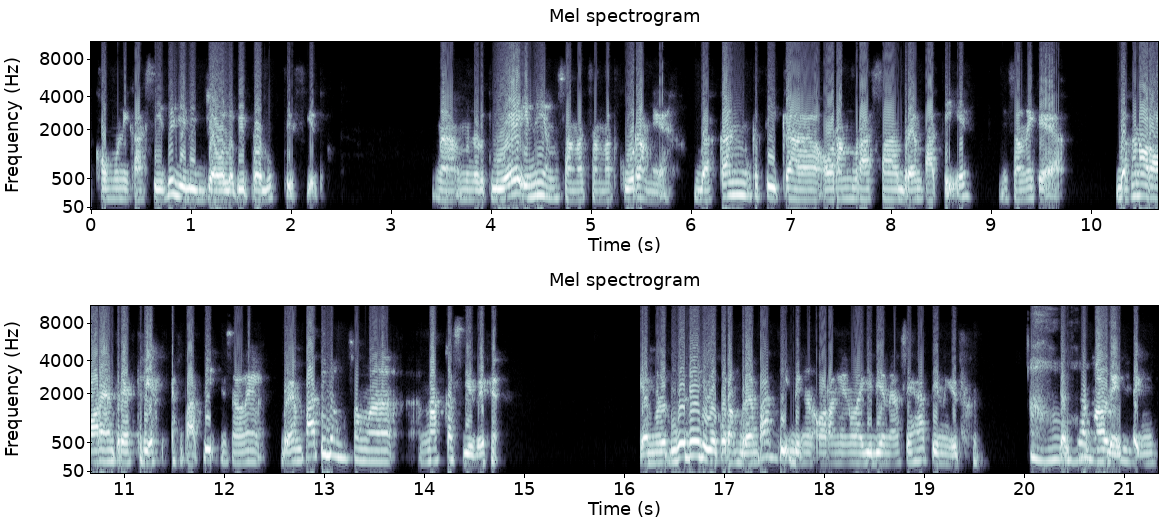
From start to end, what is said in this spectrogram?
komunikasi itu jadi jauh lebih produktif gitu. Nah, menurut gue ini yang sangat-sangat kurang ya. Bahkan ketika orang merasa berempati ya, misalnya kayak bahkan orang-orang yang teriak-teriak empati, misalnya berempati dong sama nakes gitu ya. Ya menurut gue dia juga kurang berempati dengan orang yang lagi dia nasehatin gitu. Oh. That's not how they think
